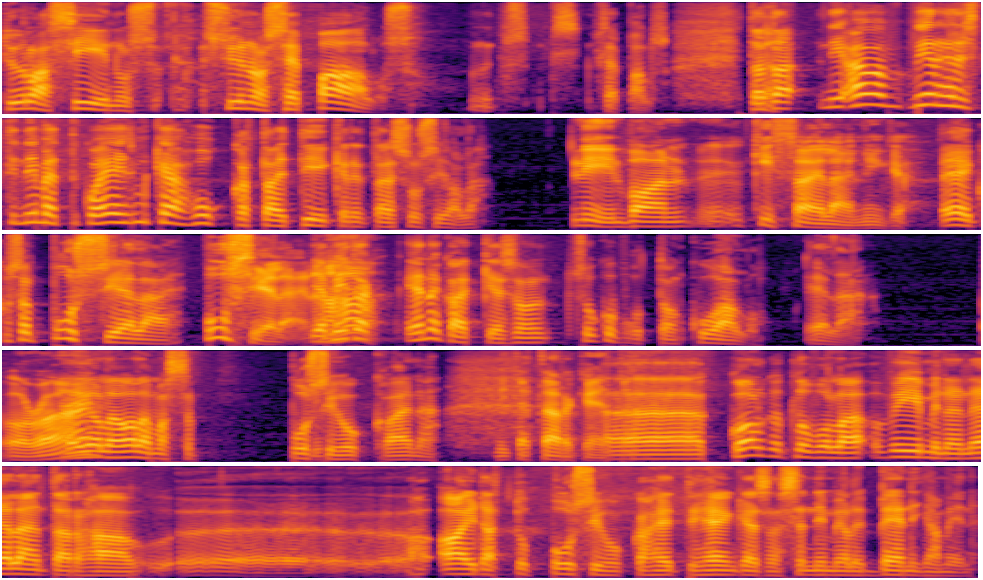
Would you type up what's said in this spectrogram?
Tylasinus synosepalus. Sepalus. Tota, niin aivan virheellisesti nimetty, kun ei mikään hukka tai tiikeri tai susi ole. Niin, vaan kissaeläin niinkö? Ei, kun se on pussieläin. Pussieläin, Ja aha. mitä, ennen kaikkea se on sukupuuttoon kuollut eläin. Alright. Ei ole olemassa pussihukkaa enää. Mikä tärkeintä? Öö, 30-luvulla viimeinen eläintarha öö, aidattu pussihukka heitti henkensä, sen nimi oli Benjamin.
